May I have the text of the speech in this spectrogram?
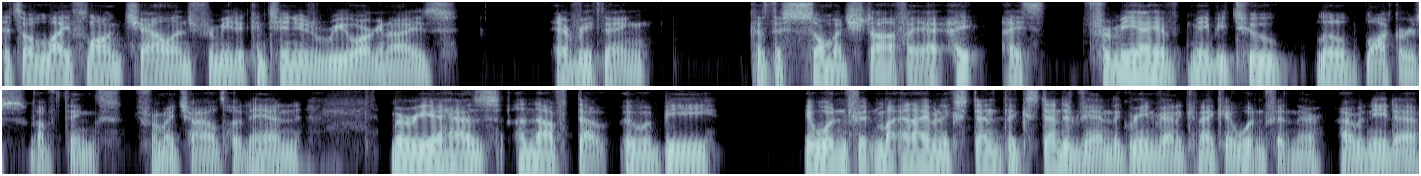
it's a lifelong challenge for me to continue to reorganize everything because there's so much stuff. I, I, I, for me, I have maybe two little lockers of things from my childhood, and Maria has enough that it would be. It wouldn't fit in my, and I have an extend the extended van, the green van in Connecticut. It wouldn't fit in there. I would need a.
